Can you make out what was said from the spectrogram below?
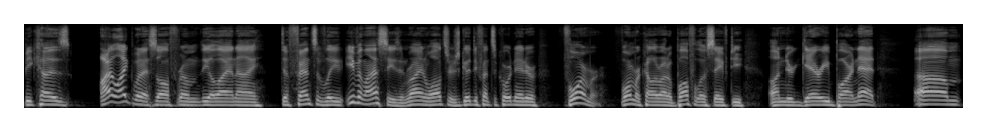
because I liked what I saw from the Illini defensively, even last season. Ryan Walters, good defensive coordinator, former former Colorado Buffalo safety under Gary Barnett. Um,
